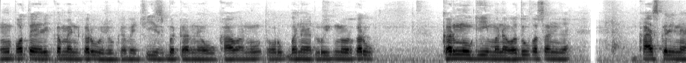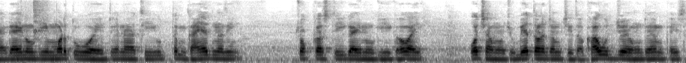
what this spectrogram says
હું પોતે રિકમેન્ડ કરું છું કે ભાઈ ચીઝ બટર ને એવું ખાવાનું થોડુંક બને એટલું ઇગ્નોર કરવું ઘરનું ઘી મને વધુ પસંદ છે. ખાસ કરીને ગાયનું ઘી મળતું હોય તો એનાથી ઉત્તમ કાંઈ જ નથી. ચોક્કસથી ગાયનું ઘી ખવાય. ઓછામાં ઓછું બે ત્રણ ચમચી તો ખાવું જ જોઈએ, હું તો એમ કહીશ.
